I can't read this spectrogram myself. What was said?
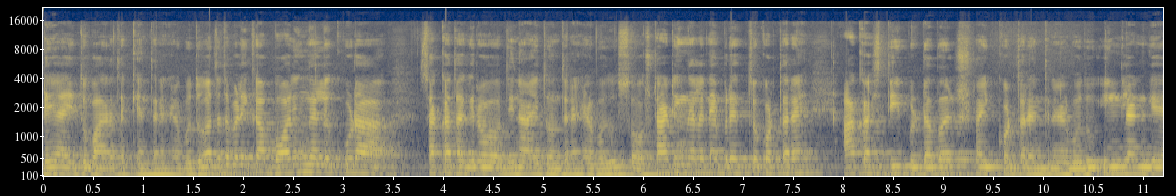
ಡೇ ಆಯಿತು ಭಾರತಕ್ಕೆ ಅಂತಲೇ ಹೇಳ್ಬೋದು. ಅದಾದ ಬಳಿಕ ಬಾಲಿಂಗ್ನಲ್ಲೂ ಕೂಡ ಸಖತ್ತಾಗಿರೋ ದಿನ ಆಯಿತು ಅಂತಲೇ ಹೇಳ್ಬೋದು. ಸೊ ಸ್ಟಾರ್ಟಿಂಗ್ನಲ್ಲೇ ಬ್ರೇಕ್ ಕೊಡ್ತಾರೆ. ಆಕಾಶ್ ದೀಪ್ ಡಬಲ್ ಸ್ಟ್ರೈಕ್ ಕೊಡ್ತಾರೆ ಅಂತಲೇ ಹೇಳ್ಬೋದು. ಇಂಗ್ಲೆಂಡ್ಗೆ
